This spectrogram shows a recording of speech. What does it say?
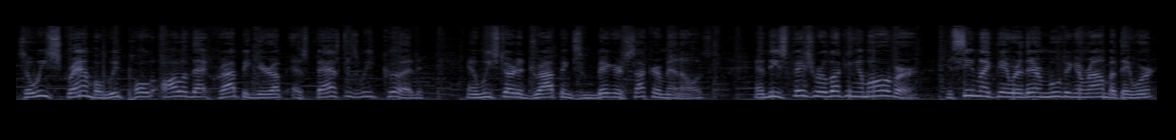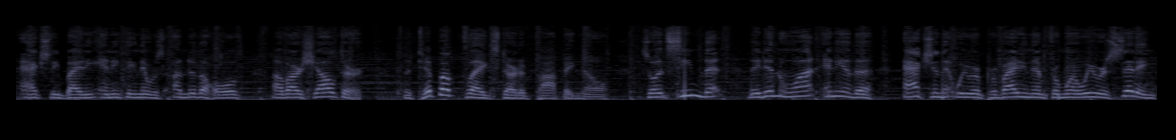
So we scrambled. We pulled all of that crappie gear up as fast as we could, and we started dropping some bigger sucker minnows. And these fish were looking them over. It seemed like they were there moving around, but they weren't actually biting anything that was under the holes of our shelter. The tip up flag started popping, though. So it seemed that they didn't want any of the action that we were providing them from where we were sitting.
